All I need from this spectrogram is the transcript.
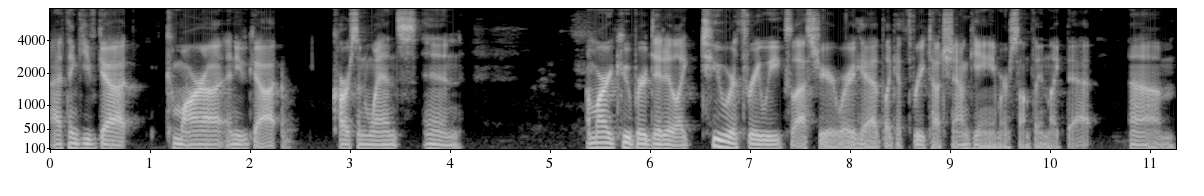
I think you've got Kamara and you've got Carson Wentz and Amari Cooper did it like two or three weeks last year where he had like a three touchdown game or something like that. Um,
